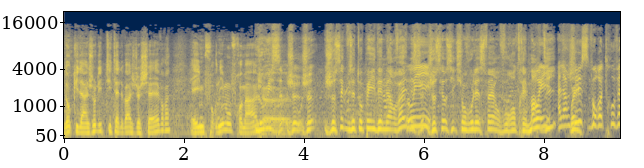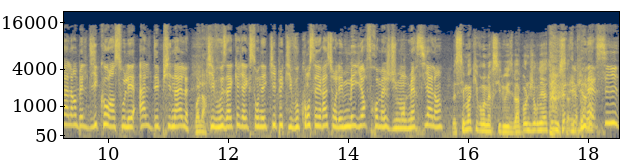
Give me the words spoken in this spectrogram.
Donc il a un joli petit élevage de chèvres et il me fournit mon fromage. Louise, euh, je, je- je sais que vous êtes au pays des merveilles, mais je, je sais aussi que si on vous laisse faire, vous rentrez mardi. Oui, alors Oui. juste, vous retrouvez Alain Beldico hein, sous les halles d'Épinal, Voilà. qui vous accueille avec son équipe et qui vous conseillera sur les meilleurs fromages du monde. Merci Alain. C'est moi qui vous remercie, Louise. Ben, bonne journée à tous. Et puis Merci.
